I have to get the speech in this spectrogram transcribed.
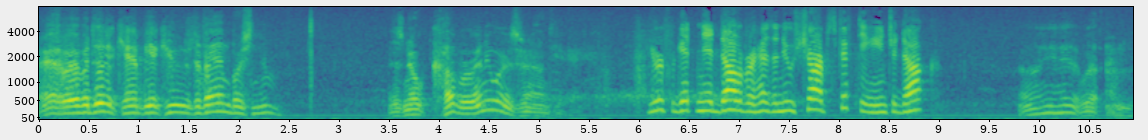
Well, whoever did it can't be accused of ambushing him. There's no cover anywhere around here. You're forgetting Ed Dolliver has a new Sharps 50, ain't you, Doc? Oh, yeah. Well, um,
